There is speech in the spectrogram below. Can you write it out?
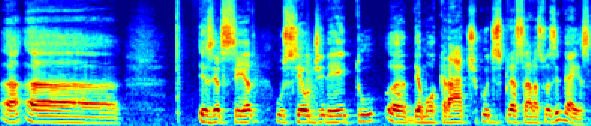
uh, uh, exercer o seu direito uh, democrático de expressar as suas ideias,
